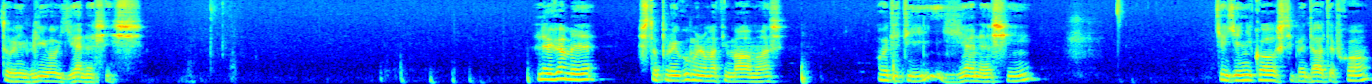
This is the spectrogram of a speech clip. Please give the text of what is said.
το βιβλίο Γένεσης. Λέγαμε στο προηγούμενο μαθημά μας ότι τη γένεση και γενικώ στην Πεντάτευχο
